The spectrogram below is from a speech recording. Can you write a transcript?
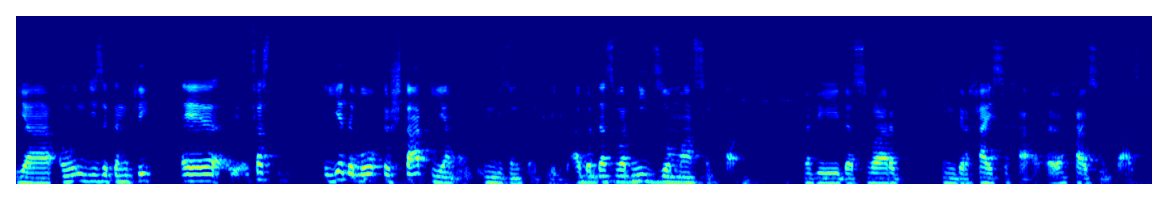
ja, und dieser Konflikt, äh, fast jede Woche starb jemand in diesem Konflikt, aber das war nicht so massenhaft, wie das war in der heißen, äh, heißen Phase.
